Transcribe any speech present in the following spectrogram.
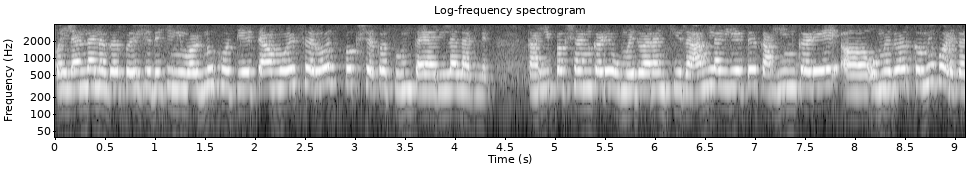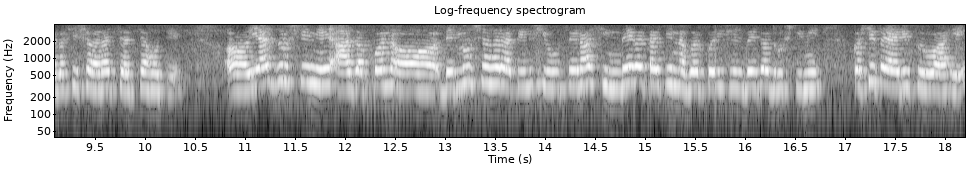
पहिल्यांदा नगर परिषदेची निवडणूक आहे त्यामुळे सर्वच पक्ष कसून तयारीला लागलेत. काही पक्षांकडे उमेदवारांची रांग लागली आहे तर काहींकडे उमेदवार कमी पडतात अशी शहरात चर्चा होते याच दृष्टीने आज आपण देगलूर शहरातील शिवसेना शिंदे गटाची नगर परिषदेच्या दृष्टीने कशी तयारी सुरू आहे?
